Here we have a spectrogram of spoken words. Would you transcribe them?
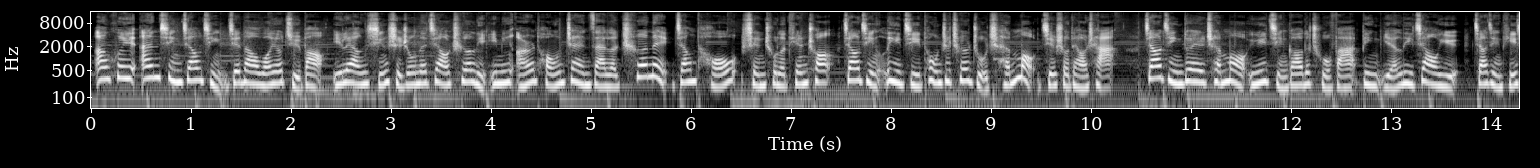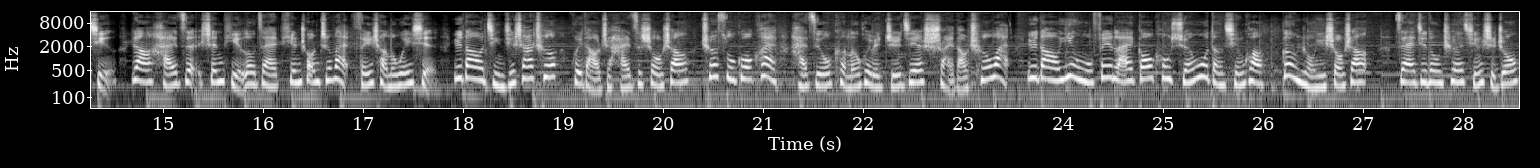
安徽安庆交警接到网友举报，一辆行驶中的轿车里，一名儿童站在了车内，将头伸出了天窗。交警立即通知车主陈某接受调查。交警对陈某予以警告的处罚，并严厉教育。交警提醒，让孩子身体露在天窗之外非常的危险，遇到紧急刹车会导致孩子受伤，车速过快，孩子有可能会被直接甩到车外；遇到硬物飞来、高空悬物等情况，更容易受伤。在机动车行驶中，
